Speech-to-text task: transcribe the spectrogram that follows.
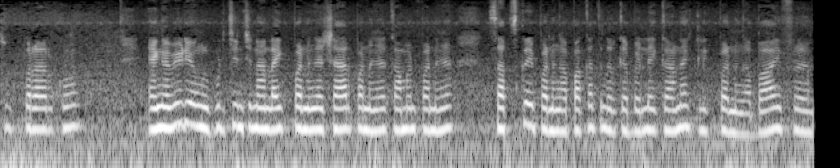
சூப்பராக இருக்கும். எங்கள் வீடியோ உங்களுக்கு பிடிச்சிருந்துச்சின்னா லைக் பண்ணுங்கள் ஷேர் பண்ணுங்கள் கமெண்ட் பண்ணுங்கள் சப்ஸ்கிரைப் பண்ணுங்கள் பக்கத்தில் இருக்க பெல்லைக்கான கிளிக் பண்ணுங்கள் பாய் ஃப்ரெண்ட்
